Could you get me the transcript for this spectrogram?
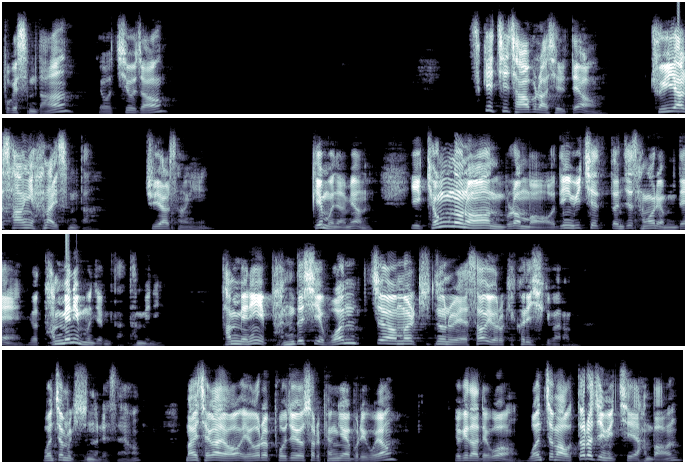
보겠습니다. 이거 지우죠 스케치 작업을 하실 때요 주의할 사항이 하나 있습니다. 주의할 사항이. 그게 뭐냐면 이 경로는 물론 뭐 어디 위치에 있든지 상관이 없는데 이 단면이 문제입니다 단면이. 단면이 반드시 원점을 기준으로 해서 이렇게 그리시기 바랍니다. 원점을 기준으로 해서요 만약 제가요 이거를 보조 요소로 변경해 버리고요. 여기다 대고 원점하고 떨어진 위치에 한번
